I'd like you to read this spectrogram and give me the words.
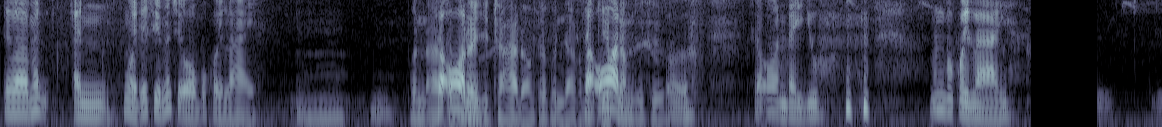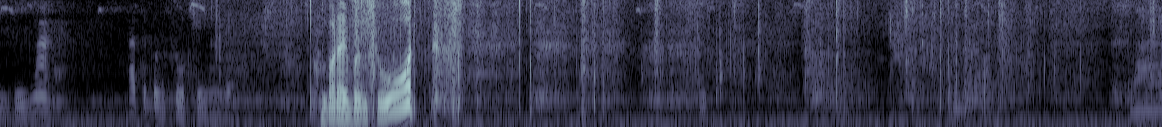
แต่ว่ามันอันหัวจังสี่มันสิออกบ่ค่อยหลายเพิ่นอาจสะจะอ้อบ่นได้อิจฉาดอกแต่เพิ่นอยากมาสะอ้เก็บอนน้ำซื่อเออ สะอ้อนได้อยู่ มันบ่ค่อยหลายมาถ้าจะเบิ่งสูตรกินเลยๆบ่ได้เบิ่งชุดว้าว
